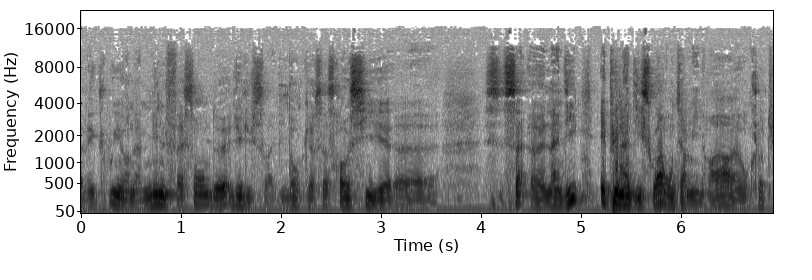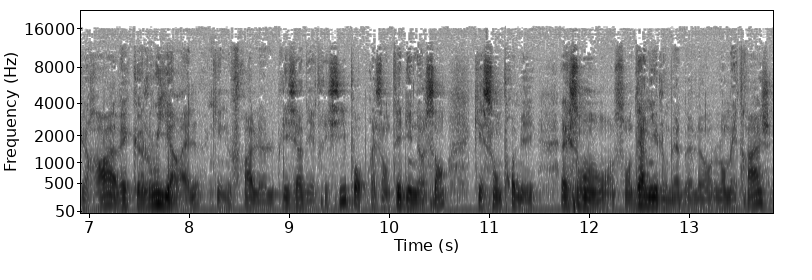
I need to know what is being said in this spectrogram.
avec Louis, on a mille façons de l'illustrer. Donc ça sera aussi euh, euh, lundi. Et puis lundi soir, on terminera, on clôturera avec Louis Garel, qui nous fera le, plaisir d'être ici pour présenter L'Innocent, qui est son premier, euh, son, son dernier long, métrage,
